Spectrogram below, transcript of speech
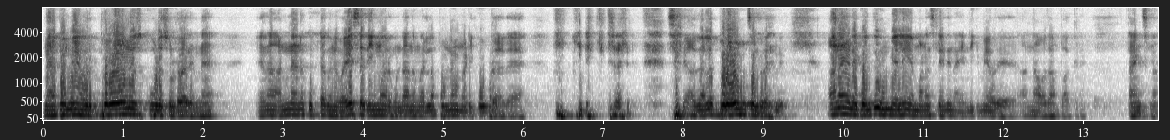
நான் எப்பவுமே ஒரு ப்ரோன்னு கூட சொல்றாரு என்ன. ஏன்னா அண்ணன்னு கூப்பிட்டா கொஞ்சம் வயசு அதிகமா இருக்கும்டா அந்த மாதிரிலாம் பொண்ணு முன்னாடி கூப்பிடாத. அப்படின்றாரு சரி அதனால ப்ரோன்னு சொல்றாரு. ஆனா எனக்கு வந்து உண்மையிலேயே என் மனசுலேருந்து நான் என்னைக்குமே ஒரு அண்ணாவை தான் பாக்குறேன் தேங்க்ஸ்ண்ணா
